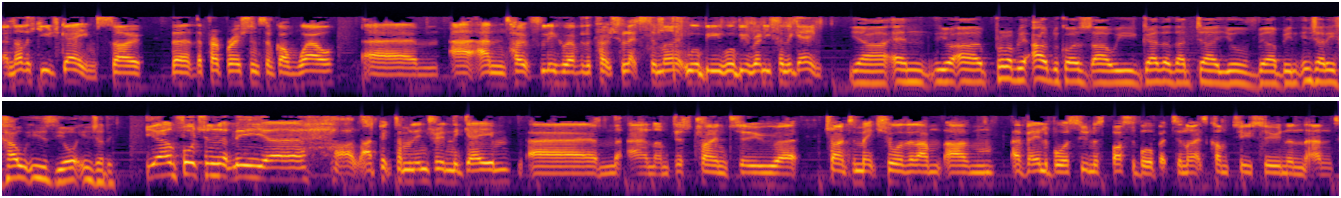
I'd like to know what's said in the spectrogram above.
another huge game. So the the preparations have gone well, um, and hopefully whoever the coach selects tonight will be will be ready for the game. Yeah, and you are probably out because uh, we gather that uh, you've uh, been injured. How is your injury? Yeah, unfortunately, uh, I picked up an injury in the game, um, and I'm just trying to uh, trying to make sure that I'm, I'm available as soon as possible. But tonight's come too soon, and, and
